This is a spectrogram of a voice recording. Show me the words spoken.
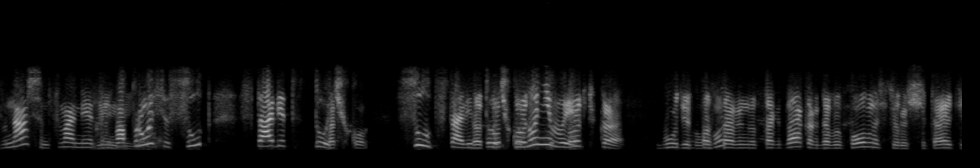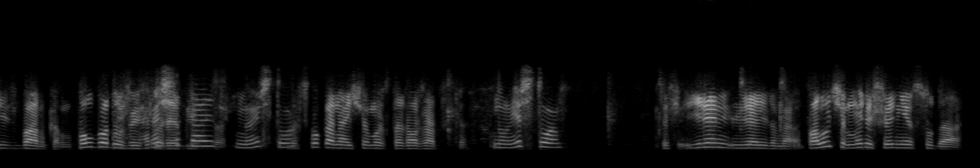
В нашем с вами этом Блин, вопросе суд ставит точку. Суд ставит Да тут точку, но не вы. Точка, будет Ну. поставлена тогда, когда вы полностью рассчитаетесь с банком. Полгода уже история рассчитаюсь. длится. Ну и что? Сколько она еще может продолжаться-то? Ну и что? То есть, Елена Леонидовна, получим мы решение суда.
